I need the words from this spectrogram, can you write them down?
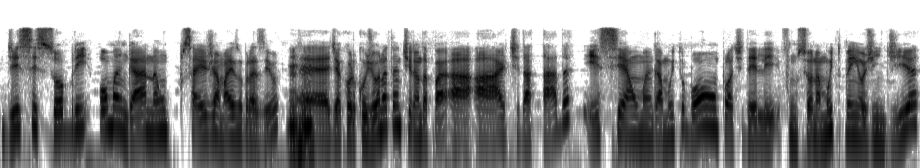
disse sobre o mangá não sair jamais no Brasil. Uhum. É, de acordo com o Jonathan, tirando a, a- a arte datada, esse é um mangá muito bom, o plot dele funciona muito bem hoje em dia.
